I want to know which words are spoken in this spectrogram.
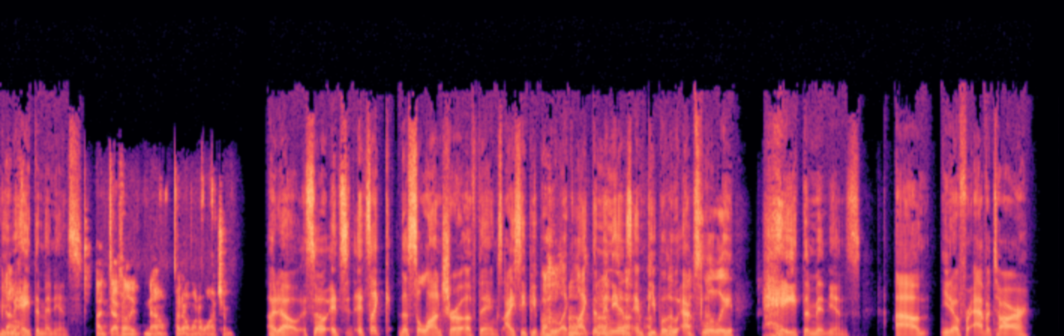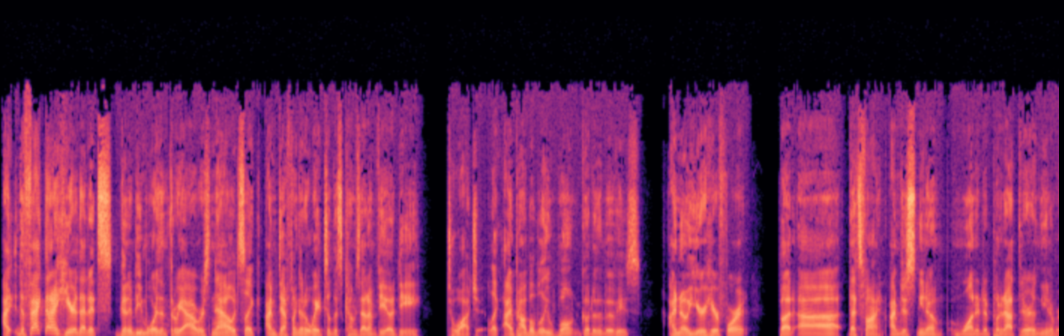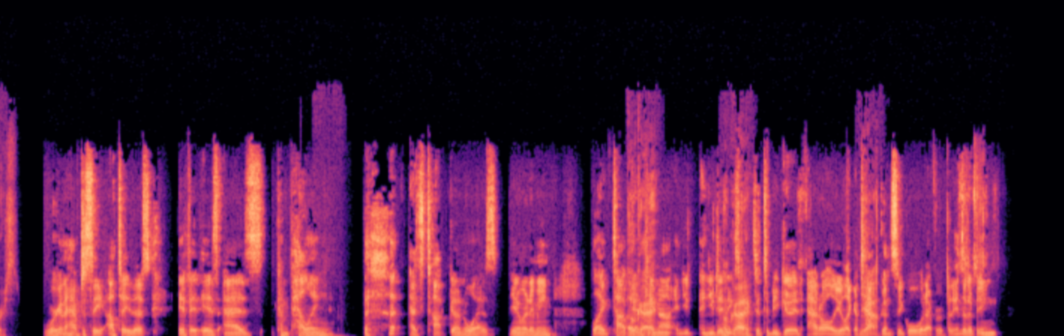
Or No. you hate the minions? I definitely no, I don't want to watch him. I know. So it's it's like the cilantro of things. I see people who like like the minions and people who absolutely hate the minions. Um, you know, for Avatar, I the fact that I hear that it's going to be more than 3 hours now, it's like I'm definitely going to wait till this comes out on VOD to watch it. Like I probably won't go to the movies. I know you're here for it, but uh that's fine. I'm just, you know, wanted to put it out there in the universe. We're gonna have to see. I'll tell you this: if it is as compelling as Top Gun was, you know what I mean? Like Top Gun Okay. came out and you and you didn't Okay. expect it to be good at all. You're like a Top Yeah. Gun sequel, whatever, but it ended up being,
